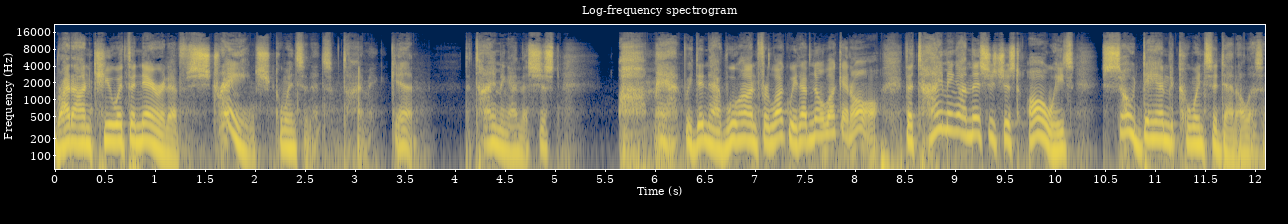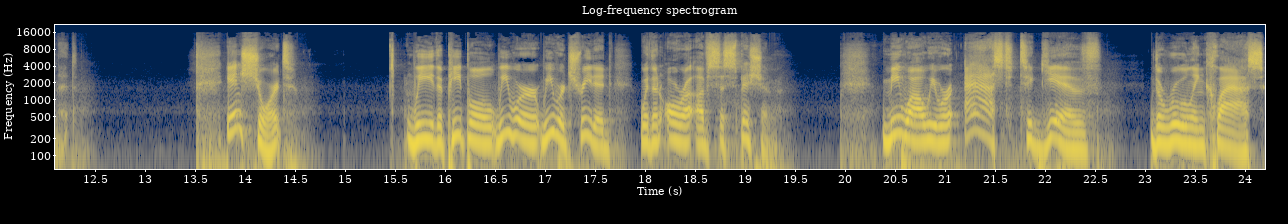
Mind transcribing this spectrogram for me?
Right on cue with the narrative. Strange coincidence of timing. Again, the timing on this just, oh man, if we didn't have Wuhan for luck, we'd have no luck at all. The timing on this is just always so damned coincidental, isn't it? In short, we the people we were we were treated with an aura of suspicion. Meanwhile, we were asked to give the ruling class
